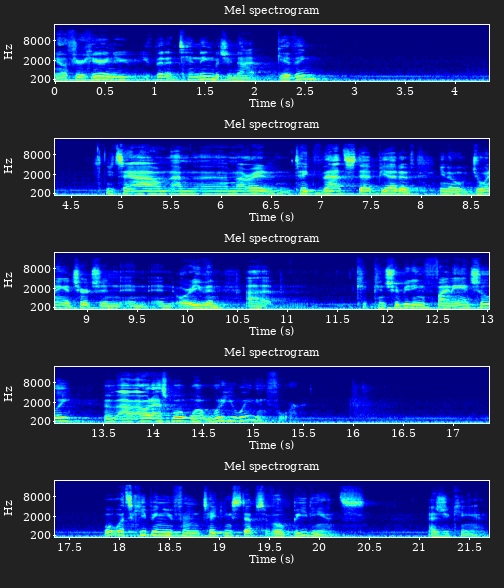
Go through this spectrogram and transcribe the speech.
You know, if you're here and you, you've been attending but you're not giving, you'd say, ah, I'm, I'm, I'm, not ready to take that step yet of, you know, joining a church and, and, and or even uh, c- contributing financially, I, I would ask, well, what, what, are you waiting for? What, what's keeping you from taking steps of obedience as you can?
